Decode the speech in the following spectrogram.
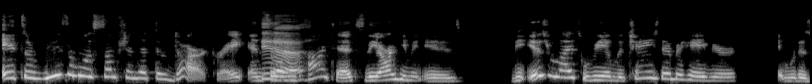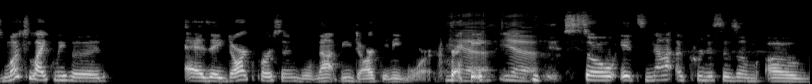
it's a reasonable assumption that they're dark, right? And so Yeah. in context, the argument is the Israelites will be able to change their behavior with as much likelihood as a dark person will not be dark anymore, right? Yeah, yeah. So it's not a criticism of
